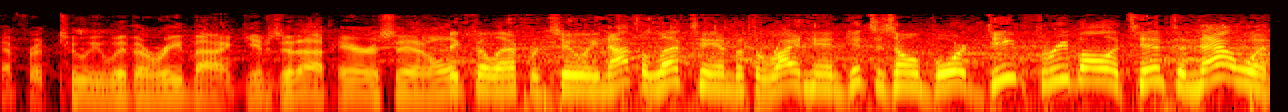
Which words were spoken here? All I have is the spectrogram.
Efretuei with a rebound, gives it up. Harrison. Big Phil Efretuei, not the left hand, but the right hand gets his own board. Deep three ball attempt, and that one.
